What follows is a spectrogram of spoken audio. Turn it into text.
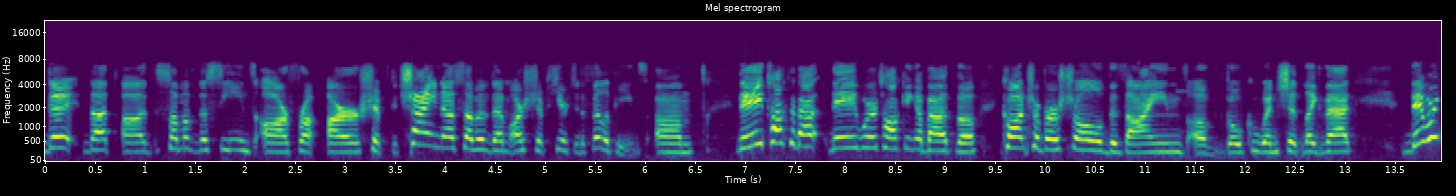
they that uh some of the scenes are from are shipped to China. Some of them are shipped here to the Philippines. Um they talked about they were talking about the controversial designs of Goku and shit like that. They were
